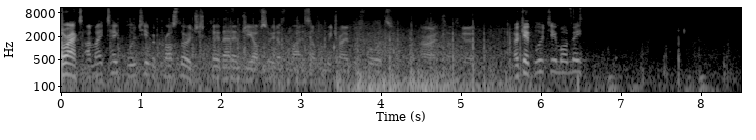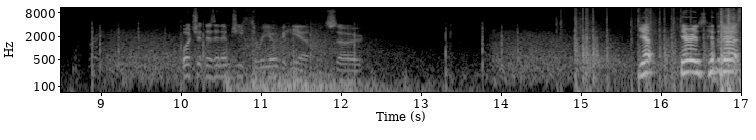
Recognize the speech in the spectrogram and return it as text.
Thorax, I might take blue team across though, just clear that MG off so he doesn't light us up when we try and push forwards. Alright, sounds good. Okay, blue team on me. Watch it, there's an MG3 over here, so... Yep, there is. Hit the dirt.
